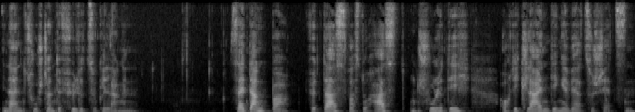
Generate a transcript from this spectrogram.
in einen Zustand der Fülle zu gelangen. Sei dankbar für das, was du hast und schule dich, auch die kleinen Dinge wertzuschätzen.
